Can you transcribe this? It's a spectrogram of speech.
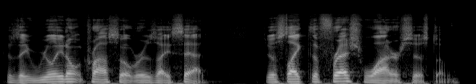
because they really don't cross over, as I said. Just like the freshwater system,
